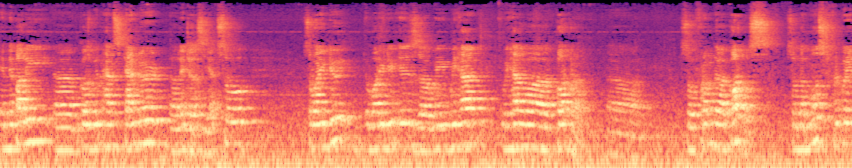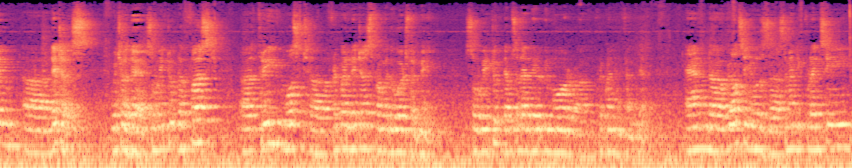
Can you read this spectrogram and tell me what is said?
In Nepali, uh, because we don't have standard letters yet, so so what you do, what you did is we, we have we have a corpora. So from the corpus, so the most frequent letters which were there. So we took the first uh, three most uh, frequent letters from the words were made. So we took them so that they will be more uh, and familiar. And uh, we also use uh, semantic fluency,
